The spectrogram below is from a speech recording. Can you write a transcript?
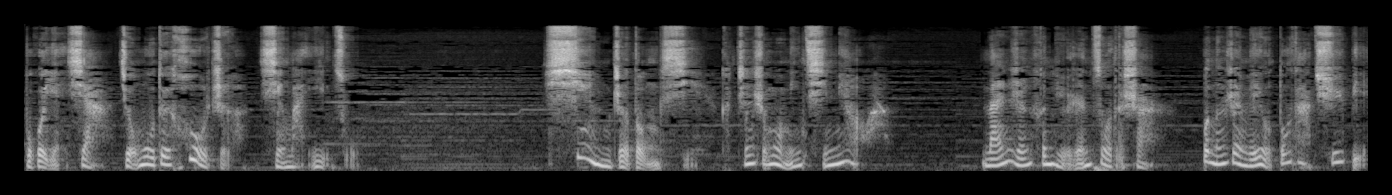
不过眼下九牧对后者心满意足。性这东西可真是莫名其妙啊！男人和女人做的事儿，不能认为有多大区别。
